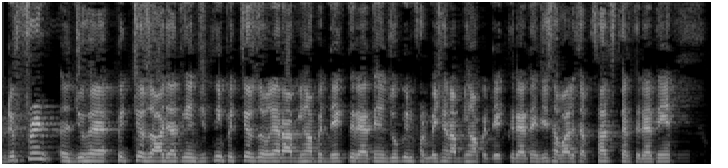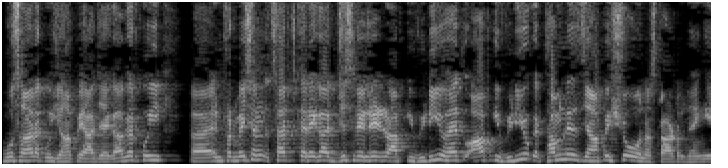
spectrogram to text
डिफरेंट जो है पिक्चर्स आ जाती हैं। जितनी पिक्चर्स वगैरह आप यहाँ पे देखते रहते हैं, जो भी इन्फॉर्मेशन आप यहाँ पे देखते रहते हैं, जिस हवाले से आप सर्च करते रहते हैं, वो सारा कोई यहाँ पे आ जाएगा। अगर कोई इन्फॉर्मेशन सर्च करेगा, जिस रिलेटेड आपकी वीडियो है तो आपकी वीडियो के थंबनेल्स यहाँ पे शो होना स्टार्ट हो जाएँगे।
